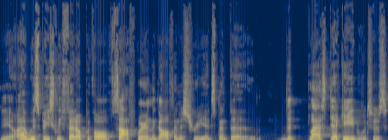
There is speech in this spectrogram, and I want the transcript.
you know I was basically fed up with all software in the golf industry. I'd spent the the last decade, which was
